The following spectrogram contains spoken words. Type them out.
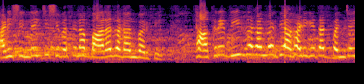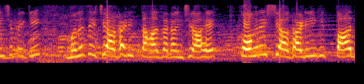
आणि शिंदेची शिवसेना बारा जागांवरती. ठाकरे वीस जागांवरती आघाडी घेतात पंच्याऐंशी पैकी मनसेची आघाडी सहा जागांची आहे. काँग्रेसची आघाडी ही पाच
